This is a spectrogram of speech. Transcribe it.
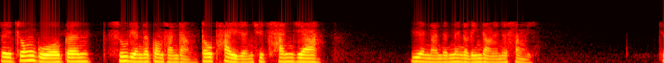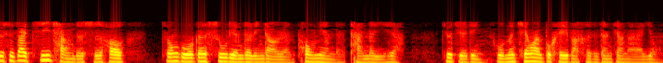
所以中国跟苏联的共产党都派人去参加越南的那个领导人的丧礼，就是在机场的时候，中国跟苏联的领导人碰面了，谈了一下，就决定我们千万不可以把核子弹这样拿来用了。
